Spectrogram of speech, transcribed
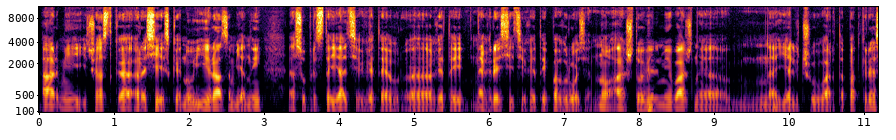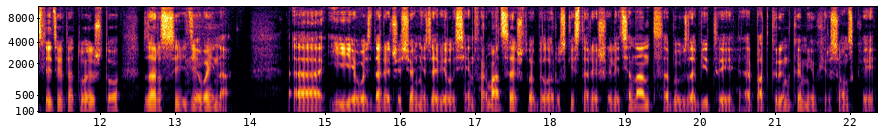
арміі і частка расійскай. Ну і разам яны супрацьстаяць гэтай гэтай агрэсіі ці гэтай пагрозе. Ну а што вельмі важное я лічу варта падкрэсліць это тое што зараз ідзе вайна. І вось дарэчы сёння з'явілася інфармацыя што беларускі старэйшы лейтенант быў забіты пад крынкамі ў херсонскай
